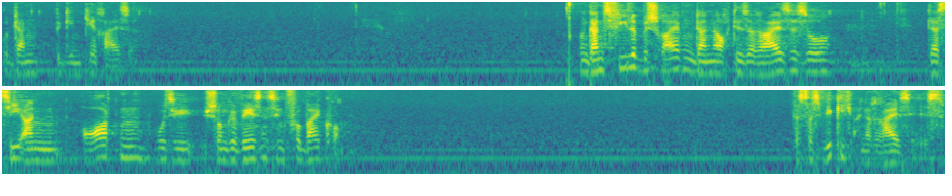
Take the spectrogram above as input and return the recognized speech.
Und dann beginnt die Reise. Und ganz viele beschreiben dann auch diese Reise so, dass sie an Orten, wo sie schon gewesen sind, vorbeikommen. Dass das wirklich eine Reise ist.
